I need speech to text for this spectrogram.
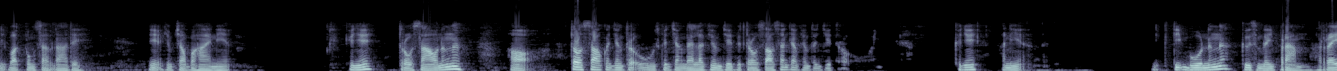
នេះបត់ពងសាវតាទេនេះខ្ញុំចង់បង្ហាញនេះឃើញទេត្រូសោហ្នឹងណាហោ ត្រូសោក៏ចឹងត្រូអ៊ូក៏ចឹងដែរឡើយខ្ញុំនិយាយពីត្រូសោសិនចាំខ្ញុំទៅនិយាយត្រូអ៊ូវិញឃើញទេអានេះទី4ហ្នឹងណាគឺសំឡេង5 ré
